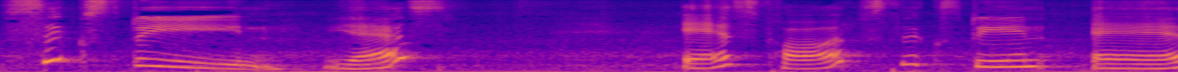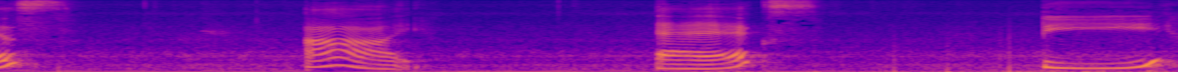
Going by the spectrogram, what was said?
16 yes. S for 16 s i. X T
